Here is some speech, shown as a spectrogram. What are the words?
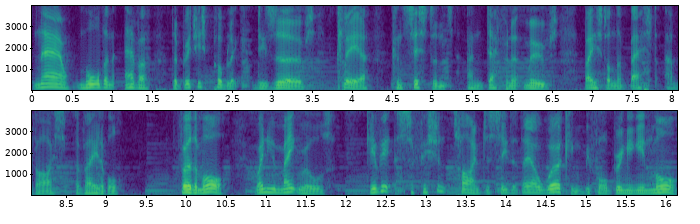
Now, more than ever, the British public deserves clear, consistent, and definite moves based on the best advice available. Furthermore, when you make rules, give it sufficient time to see that they are working before bringing in more.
